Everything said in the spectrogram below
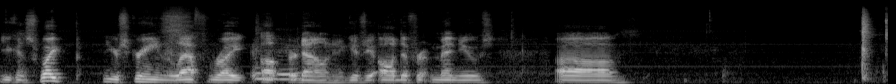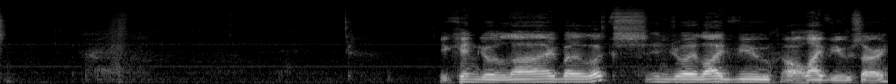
you can swipe your screen left, right, up, or Mhm. down, and it gives you all different menus. Um, You can go live by the looks. Enjoy live view. Oh, live view, sorry.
